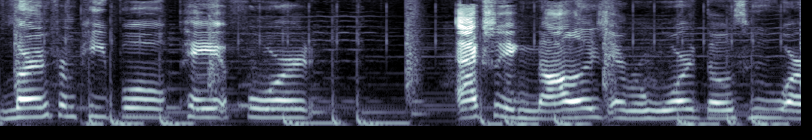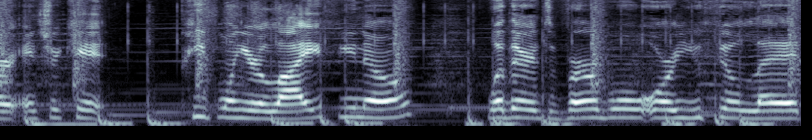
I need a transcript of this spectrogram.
learn from people, pay it forward, actually acknowledge and reward those who are intricate people in your life, you know, whether it's verbal or you feel led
